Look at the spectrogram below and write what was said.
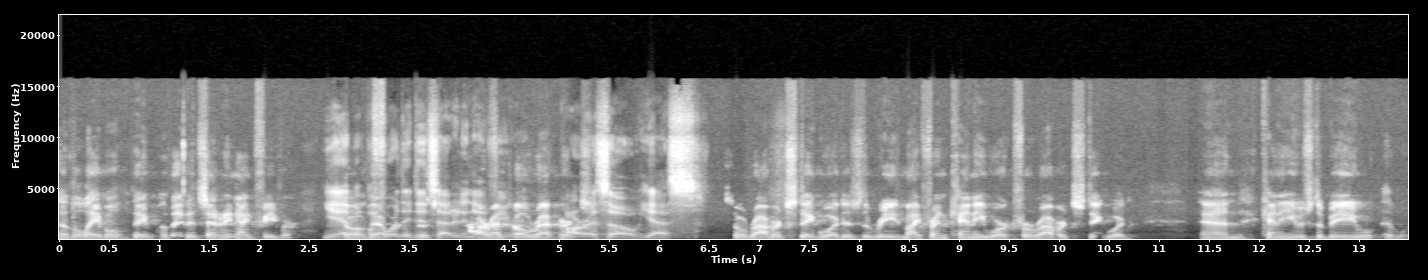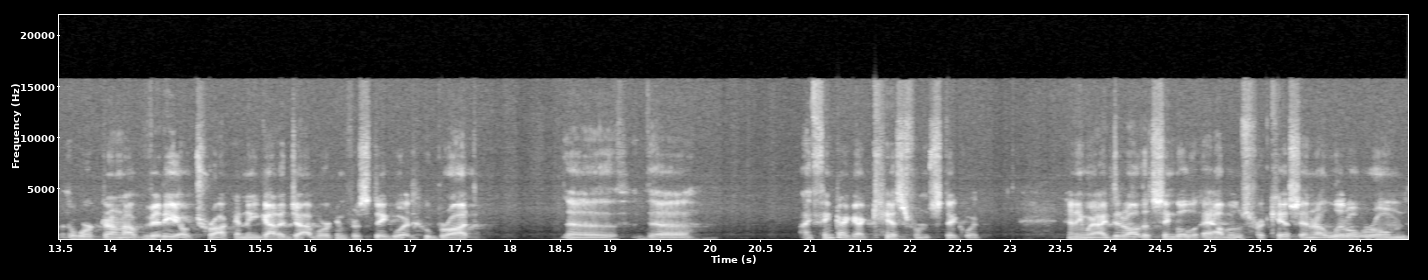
Uh, the label they well, they did Saturday Night Fever. Yeah, So but before they did Saturday Night RSO Fever. Records. RSO, yes. So Robert Stigwood is the reason. My friend Kenny worked for Robert Stigwood, and Kenny used to be worked on a video truck, and he got a job working for Stigwood, who brought the the. I think I got Kiss from Stigwood. Anyway, I did all the single albums for Kiss in a little room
